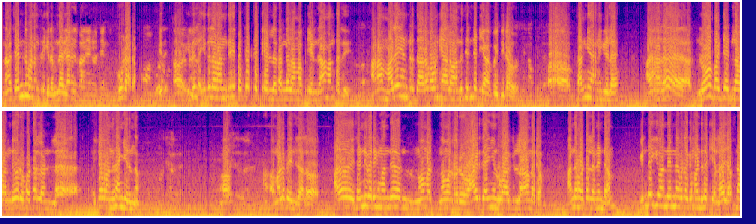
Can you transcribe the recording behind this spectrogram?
நான் கொண்டு வந்திருக்கிறேன் tent. கூடாரம். இதுல இதுல வந்து பெட்ரோல் செட்டியல்ல தங்கலாம் அப்படின்னு தான் வந்தது. ஆனா மழை என்றதால வவுனியால வந்து செண்டடியா போயிட்டு இரவு. ஆஹ் தண்ணி அணுகல அதனால லோ பட்ஜெட்ல வந்து ஒரு ஹோட்டல் ஒன்றுல இரவு வந்து தங்கி இருந்தோம். ஆ, மழை பெஞ்சிட்டாலோ? அது ரெண்டு பேருக்கும் வந்து நார்மல் நார்மல் ஒரு ஆயிரத்தி ஐநூறு ரூபாய்க்குள்ள வரும். அந்த ஹோட்டல்ல நின்றோம். இன்றைக்கு வந்து என்ன விளக்கு மட்டும் தெரியல. ஜப்னா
